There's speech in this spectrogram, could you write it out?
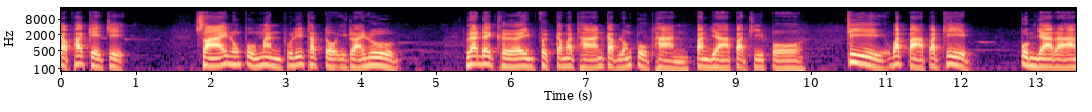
กับพระเกจิ สายหลวงปู่มั่นภูริทัตโตอีกหลายรูป และได้เคยฝึกกรรมฐานกับหลวงปู่ผ่านปัญญาปัทีโป ที่วัดป่าปทีปปุญญาราม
